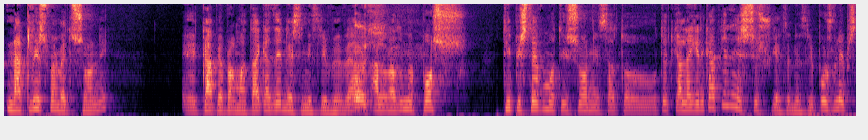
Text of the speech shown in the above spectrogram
Να κλείσουμε με τη Sony. Ε, κάποια πραγματάκια δεν είναι στην E3 βέβαια, αλλά να δούμε πώ. Τι πιστεύουμε ότι η Sony θα το τέτοιο. Αλλά γενικά, ποια είναι η αίσθηση σου για την E3, πώς βλέπεις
